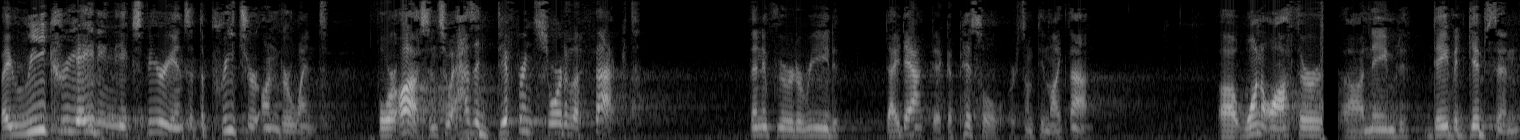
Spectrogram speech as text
By recreating the experience that the preacher underwent for us. And so it has a different sort of effect than if we were to read didactic, epistle, or something like that. Uh, one author uh, named David Gibson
